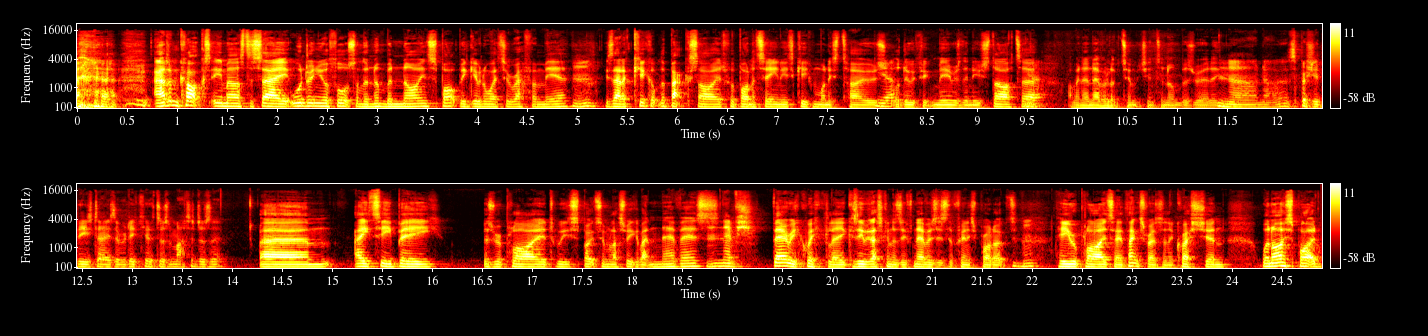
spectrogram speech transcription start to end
Adam Cox emails to say, wondering your thoughts on the number nine spot being given away to Rafa Mir. Mm. Is that a kick up the backside for Bonatini to keep him on his toes, Yeah. or do we think Mir is the new starter? Yeah. I mean, I never look too much into numbers really. No, no. Especially these days, they're ridiculous. Doesn't matter, does it? Um, ATB has replied. We spoke to him last week about Neves Nevsh. Very quickly because he was asking us if Neves is the finished product. Mhm. He replied saying, "Thanks for answering the question. When I spotted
